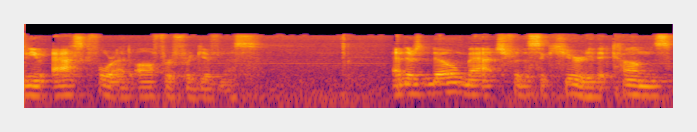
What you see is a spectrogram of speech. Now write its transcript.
when you ask for and offer forgiveness. And there's no match for the security that comes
